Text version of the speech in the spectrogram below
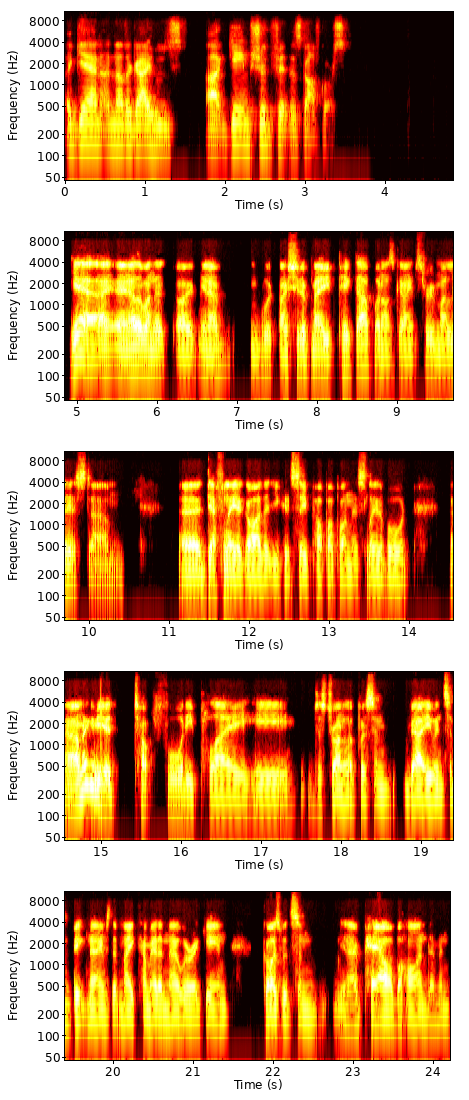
Again, another guy whose uh, game should fit this golf course. Yeah, I, another one that I, you know, I should have maybe picked up when I was going through my list. Um, uh, definitely a guy that you could see pop up on this leaderboard. Uh, I'm going to give you a top 40 play here. Just trying to look for some value in some big names that may come out of nowhere again. Guys with some, you know, power behind them, and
